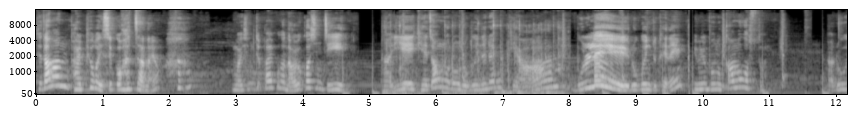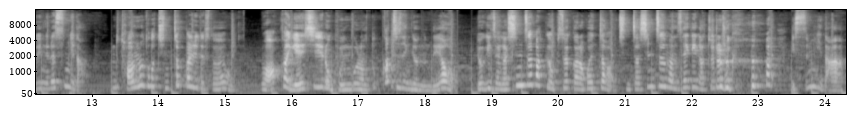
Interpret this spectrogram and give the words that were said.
대단한 발표가 있을 것 같지 않아요? 정말 심즈5가 나올 것인지. 자, EA 계정으로 로그인을 해볼게요. 몰래 로그인도 되네? 비밀번호 까먹었어. 자, 로그인을 했습니다. 근데 다운로드가 진짜 빨리 됐어요. 뭐 아까 예시로 본 거랑 똑같이 생겼는데요. 여기 제가 신즈밖에 없을 거라고 했죠? 진짜 신즈만 3개가 쭈르륵 있습니다.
